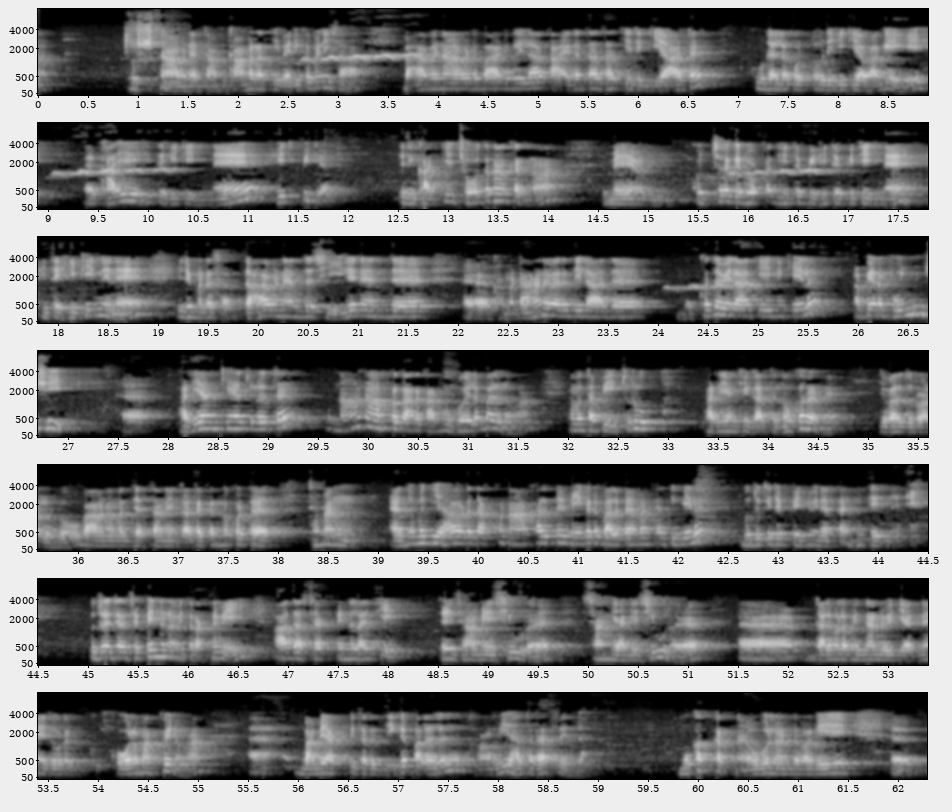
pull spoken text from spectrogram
තෘෂ්ණාව නැත්නම් කාමරත්‍ය වැඩිකම නිසා භාවනාවට පාඩි වෙලා කායගත සතියට ගියාට කුඩල්ල කොට්ටෝඩේ හිටියා වගේ කයේ හිත හිටින්නේ හිත පිටිය. ඉතින් කට්ටිය චෝදනා කරනවා මේ කොච්චර කෙරුවක්ද හිත පිහිට පිටින්නේ හිත හිටින්නේ නැහැ. ඉතින් මට සද්ධාව නැද්ද සීල නැද්ද කමඨහන වැරදිලාද මොකද වෙලා තියෙන්නේ කියලා අපි අර පුංචි පරියන්කය ඇතුළත নানা ආකාර කර්ම හොයලා බලනවා. නමුත් අපි ඊතුරු පරියන්කේ ගත නොකරන, දේවල් දොරවල් ලෝ භාවනා මධ්‍යස්ථානයේ ගත කරනකොට Taman ඇඳුම දිහාවට දක්වන ආකල්පේ මේකට බලපෑමක් ඇති කියලා බුදු කෙරෙක් පෙන්වන්නේ නැත්තම් හිතෙන්නේ නැහැ. බුදුරජාණන් පෙන්වන විතරක් නෙවෙයි ආදර්ශයක් පෙන්වලා තියෙන්නේ. ඒ නිසා මේ සිවුර සංඝයාගේ සිවුර ගලවලා පෙන්වන්න විදියක් නැහැ. ඒකට කෝලමක් වෙනවා. බම්බයක් විතර දිග පළල හරිය හතරක් වෙද්දා. මොකක්වත් නැහැ. ඕගොල්ලන්ට වගේ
